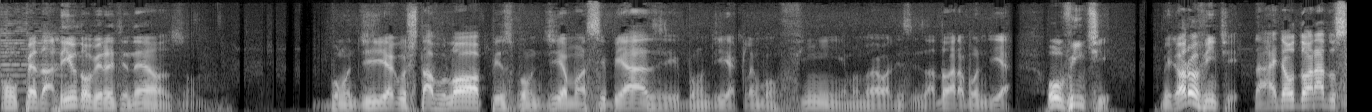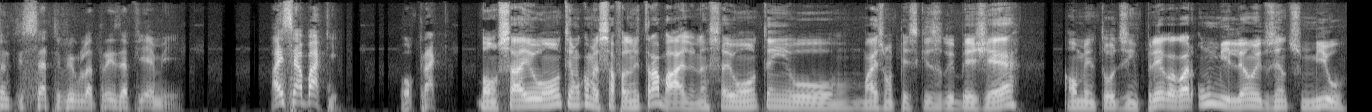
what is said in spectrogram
Com, com o pedalinho do Almirante Nelson. Bom dia, Gustavo Lopes. Bom dia, Moacir Biasi. Bom dia, Clã Bonfim. Emanuel Alice Isadora. Bom dia, ouvinte. Melhor ouvinte, da Rádio Eldorado 107,3 FM. Aí se abaque, o craque. Bom, saiu ontem, vamos começar falando de trabalho, né? Saiu ontem o, mais uma pesquisa do IBGE aumentou o desemprego. Agora, 1 milhão e 200 mil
